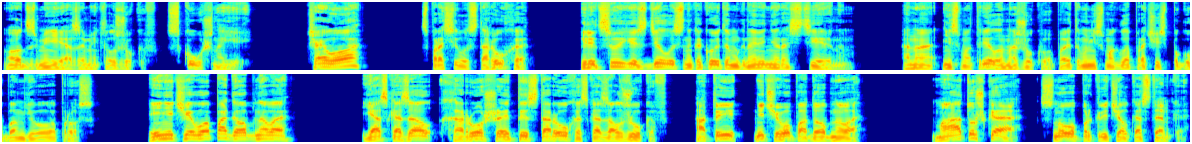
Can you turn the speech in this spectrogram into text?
«Вот змея», — заметил Жуков. «Скучно ей». «Чего?» — спросила старуха, и лицо ее сделалось на какое-то мгновение растерянным. Она не смотрела на Жукова, поэтому не смогла прочесть по губам его вопрос. «И ничего подобного!» «Я сказал, хорошая ты старуха», — сказал Жуков. «А ты ничего подобного». «Матушка!» — снова прокричал Костенко.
